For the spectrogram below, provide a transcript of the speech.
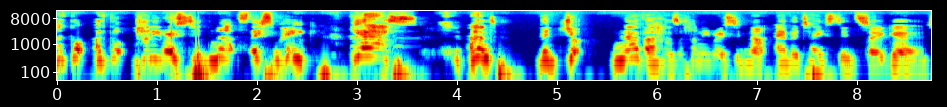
i've got i've got honey roasted nuts this week. Yes! And the jo- never has a honey roasted nut ever tasted so good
